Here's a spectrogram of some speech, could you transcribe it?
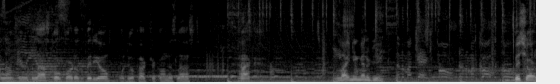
pulls, here's the last code card of the video. We'll do a pack trick on this last pack. Lightning Energy. Bisharp.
